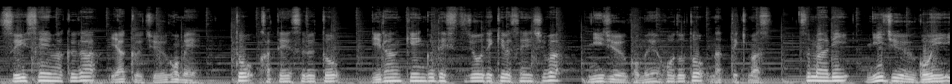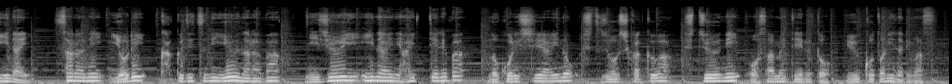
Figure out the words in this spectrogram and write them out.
推薦枠が約15名と仮定すると、リランキングで出場できる選手は25名ほどとなってきます。つまり25位以内、さらにより確実に言うならば20位以内に入っていれば残り試合の出場資格は手中に収めているということになります。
